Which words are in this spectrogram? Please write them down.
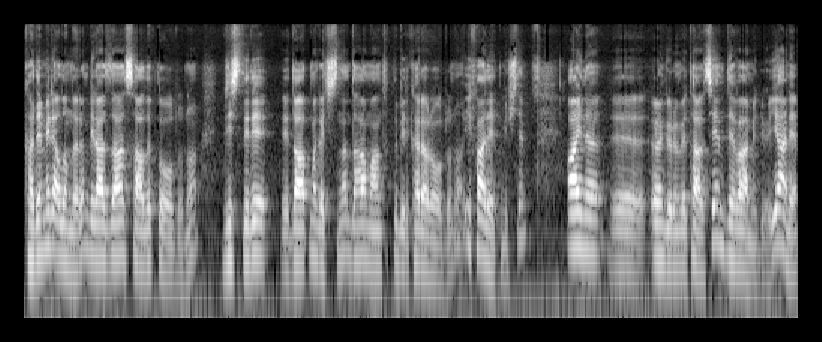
kademeli alımların biraz daha sağlıklı olduğunu, riskleri e, dağıtmak açısından daha mantıklı bir karar olduğunu ifade etmiştim. Aynı e, öngörüm ve tavsiyem devam ediyor. Yani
